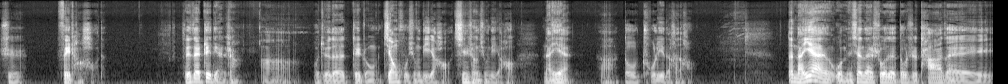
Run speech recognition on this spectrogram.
是非常好的。所以在这点上啊，我觉得这种江湖兄弟也好，亲生兄弟也好，南燕啊都处理的很好。那南燕，我们现在说的都是他在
